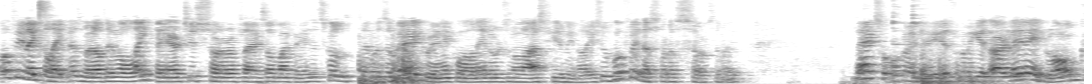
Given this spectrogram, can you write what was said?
Hopefully you like the lighting as well too. Well, light there just sort of reflects on my face. It's because there was a very grainy quality I in the last few of my videos. So hopefully this sort of sorts it out. Next what we're going to do is we're going to get our Lillet Blanc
